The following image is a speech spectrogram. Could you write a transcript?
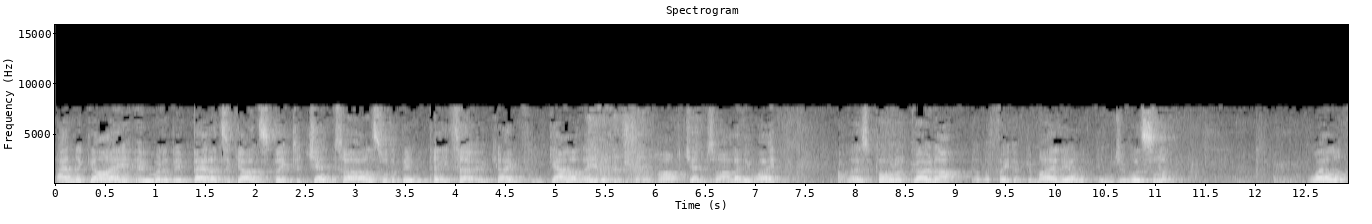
And the guy who would have been better to go and speak to Gentiles would have been Peter, who came from Galilee, that was sort of half Gentile anyway, whereas Paul had grown up at the feet of Gamaliel in Jerusalem. Well,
